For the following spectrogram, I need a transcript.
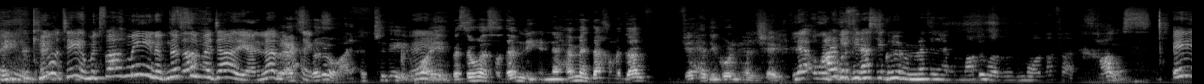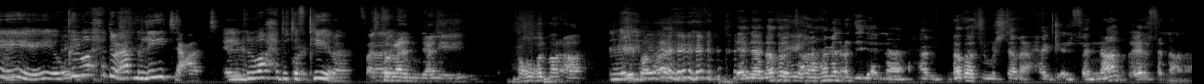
اي cute اي متفاهمين بنفس المجال يعني لا بالعكس حلو أنا أحب كذي إيه. وايد. بس هو صدمني انه هم من داخل المجال في أحد يقول هالشيء. لا عادي في ناس يقولون مثلا ما موظفه خالص. اي اي اي وكل واحد وعقليته عاد. إيه. كل واحد وتفكيره. طبعا يعني حقوق المرأة لأن نظره أنا هم عندي لأن هم نظرة المجتمع حق الفنان غير الفنانة.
